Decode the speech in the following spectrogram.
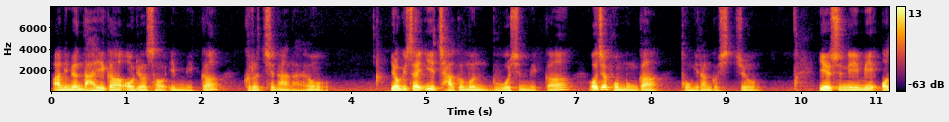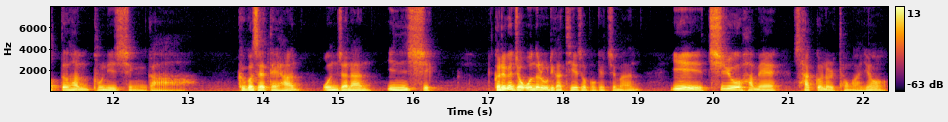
아니면 나이가 어려서입니까? 그렇진 않아요. 여기서 이 자금은 무엇입니까? 어제 본문과 동일한 것이죠. 예수님이 어떠한 분이신가? 그것에 대한 온전한 인식. 그리고 이제 오늘 우리가 뒤에서 보겠지만 이 치유함의 사건을 통하여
